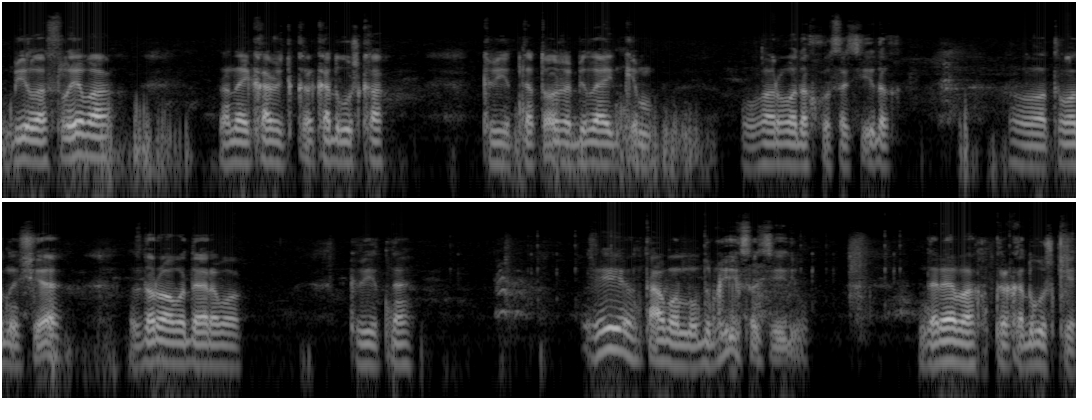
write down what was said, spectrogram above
Біла слива, на неї кажуть кракадушка. Квітне теж біленьким в городах у сусідах. От вон ще здорове дерево квітне. І там вон у других сусідів дерева кракадушки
